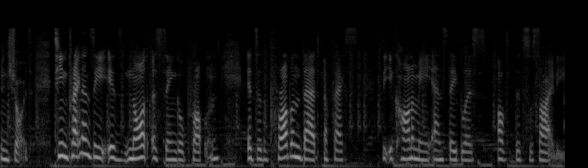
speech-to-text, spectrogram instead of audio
In short, teen pregnancy is not a single problem. It's a problem that affects the economy and stability of the society.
